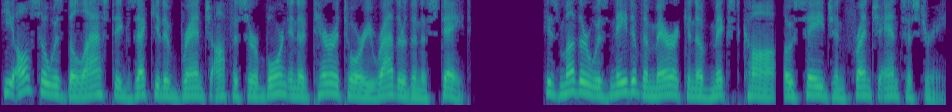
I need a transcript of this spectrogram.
He also was the last executive branch officer born in a territory rather than a state. His mother was Native American of mixed Kaw, Osage and French ancestry.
